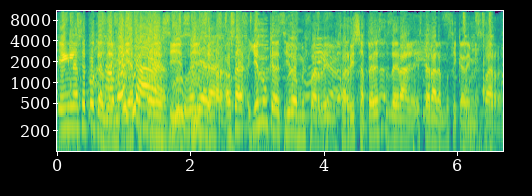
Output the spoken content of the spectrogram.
en las épocas de María se puede, sí, sí, se o sea, yo nunca he sido muy farri- farrista, pero esto era, esta era la música de mis farras.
